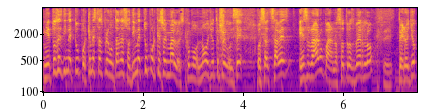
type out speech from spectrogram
Y entonces dime tú, ¿por qué me estás preguntando eso? Dime tú por qué soy malo. Es como, no, yo te pregunté. O sea, ¿sabes? Es raro para nosotros verlo, pero yo,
